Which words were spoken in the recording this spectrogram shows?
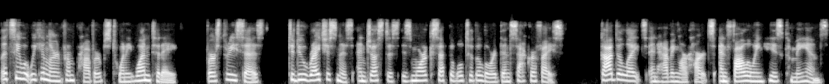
Let's see what we can learn from Proverbs 21 today. Verse 3 says, To do righteousness and justice is more acceptable to the Lord than sacrifice. God delights in having our hearts and following his commands.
